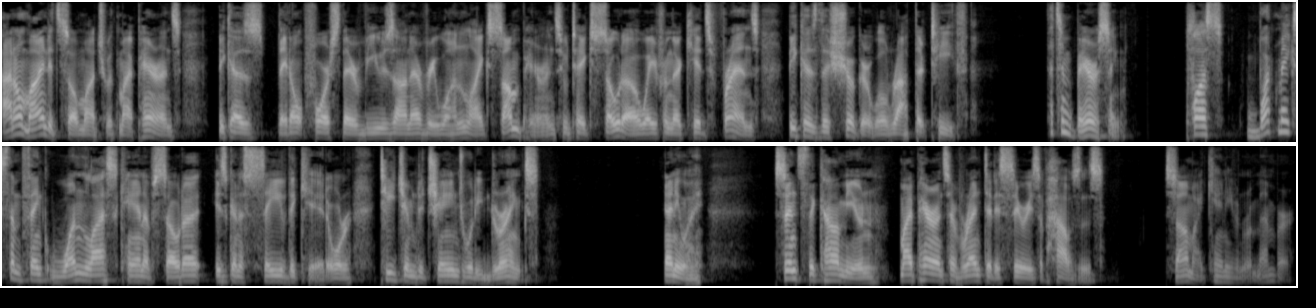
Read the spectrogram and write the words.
I don't mind it so much with my parents because they don't force their views on everyone like some parents who take soda away from their kids' friends because the sugar will rot their teeth. That's embarrassing. Plus, what makes them think one less can of soda is going to save the kid or teach him to change what he drinks? Anyway, since the commune, my parents have rented a series of houses. Some I can't even remember.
